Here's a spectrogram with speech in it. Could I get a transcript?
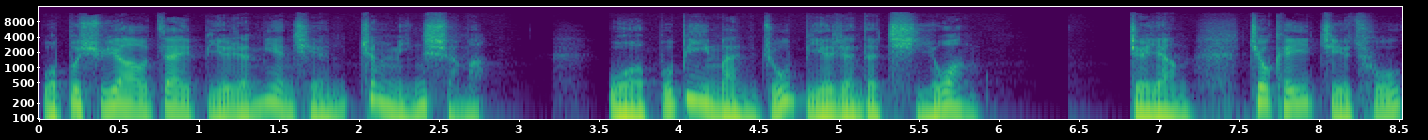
我不需要在别人面前证明什么，我不必满足别人的期望，这样就可以解除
